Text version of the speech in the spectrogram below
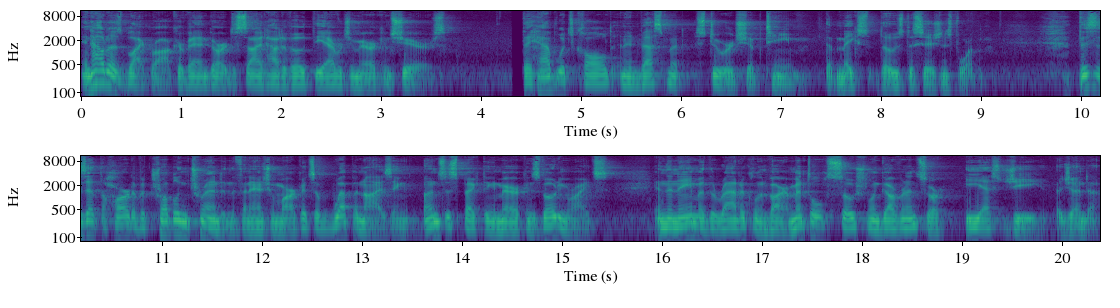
And how does BlackRock or Vanguard decide how to vote the average American shares? They have what's called an investment stewardship team that makes those decisions for them. This is at the heart of a troubling trend in the financial markets of weaponizing unsuspecting Americans' voting rights in the name of the radical environmental, social, and governance, or ESG, agenda.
